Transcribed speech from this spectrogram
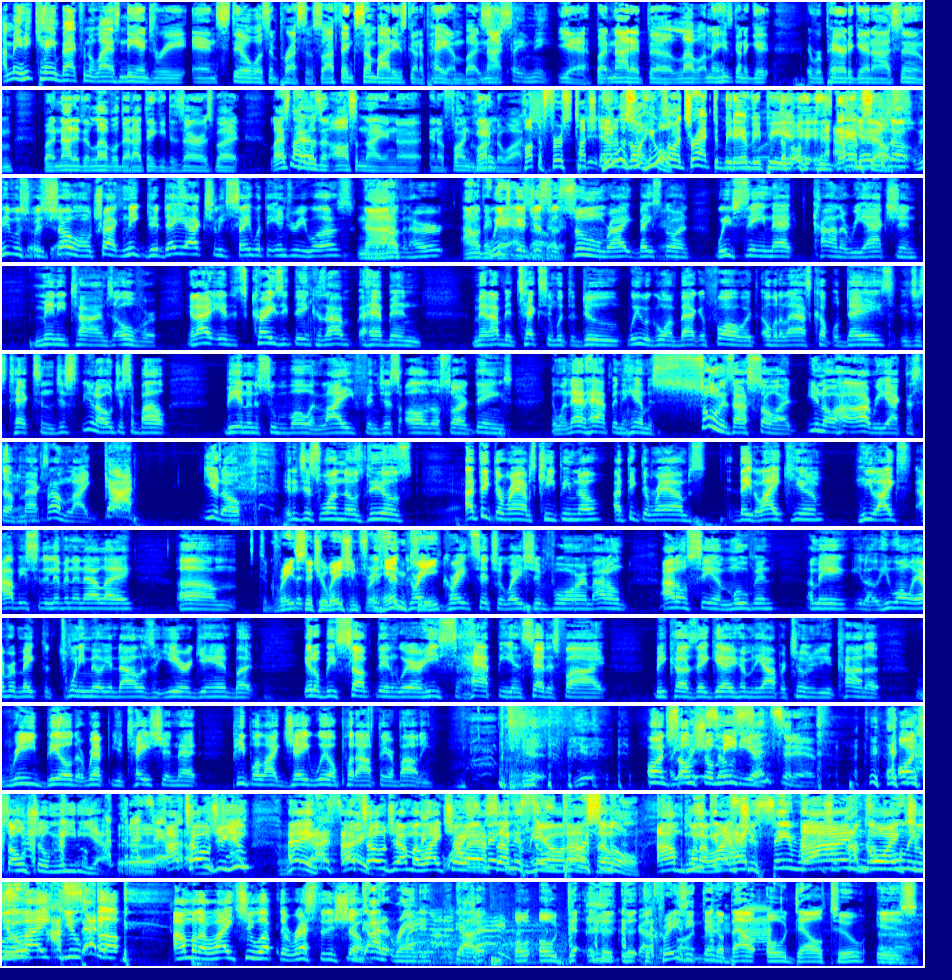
I mean, he came back from the last knee injury and still was impressive. So I think somebody's going to pay him, but It's not the same knee. Yeah, but not at the level. I mean, he's going to get it repaired again, I assume, but not at the level that I think he deserves. But last night was an awesome night and a and a fun game to watch. Caught the first touchdown. he of was the on. He was on track to be the MVP his damn Yeah, he self. was, on, he was for sure on track. Nick, did they actually say what the injury was? 'Cause Nah, I, I haven't heard. I don't think we could just said assume, right, based on we've seen that kind of reaction many times over. And I, it's a crazy thing because I have been, man, I've been texting with the dude. We were going back and forward over the last couple days. It's just texting, just you know, just about being in the Super Bowl and life and just all of those sort of things. And when that happened to him, as soon as I saw it, you know how I react to stuff, Max. I'm like, God you know, it is just one of those deals. I think the Rams keep him though. I think the Rams they like him. He likes obviously living in L.A. Um, It's a great situation for it's him, a great, Key. great situation for him. I don't, I don't see him moving. I mean, you know, he won't ever make the twenty million dollars a year again, but it'll be something where he's happy and satisfied because they gave him the opportunity to kind of rebuild a reputation that people like Jay Will put out there about him You, on Like, social so media. sensitive. on social media. I, told you, you. Hey, I, I, told you, I'm gonna light your you ass up from this here so on out. So I'm gonna Meek and I light had you. the same reaction. I'm, I'm the going only to dude. light you up. I'm gonna light you up the rest of the show. You got it, Randy. You got it. O- Ode- the, the, the Guys crazy fun, thing man. about Odell too is uh-huh.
